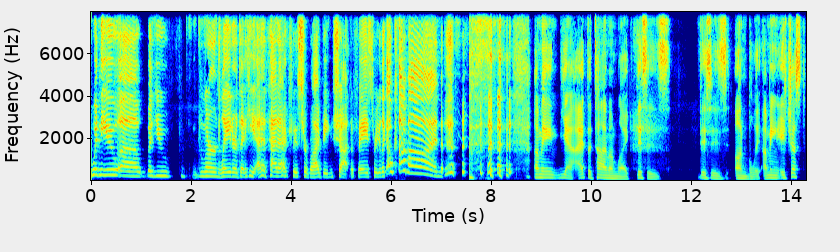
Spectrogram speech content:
when you uh when you learned later that he had, had actually survived being shot in the face where you're like oh come on I mean, yeah, at the time I'm like, this is this is unbelievable. I mean, it's just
